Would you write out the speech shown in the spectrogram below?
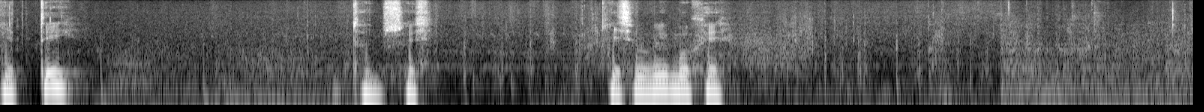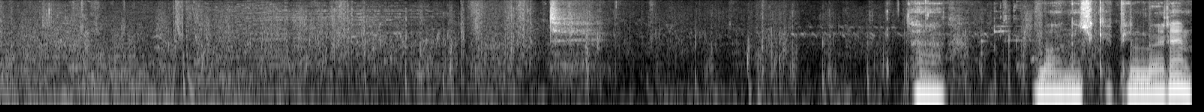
Іти? Там щось. Якісь вибухи. Баночки підберемо.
